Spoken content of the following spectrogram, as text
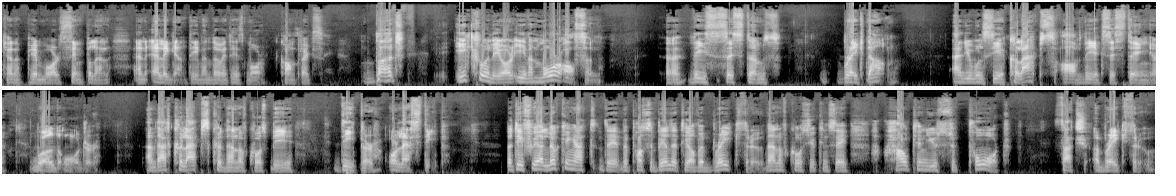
can appear more simple and, and elegant, even though it is more complex. But equally or even more often, uh, these systems break down and you will see a collapse of the existing world order. And that collapse could then, of course, be deeper or less deep. But if we are looking at the, the possibility of a breakthrough, then of course you can say, how can you support such a breakthrough?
